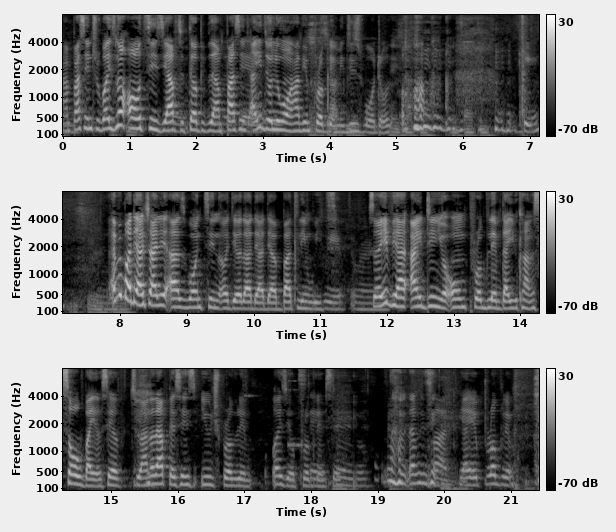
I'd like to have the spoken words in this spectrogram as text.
i'm passing through but it's not all things you have to tell people that i'm passing are you the only one having problem in this world or Exactly. exactly. okay everybody actually has one thing or the other that they are battling with. With, right. So if you are hiding your own problem that you can solve by yourself to another person's huge problem, what's your problem, sir? Terrible. that means Bad. you are a problem.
